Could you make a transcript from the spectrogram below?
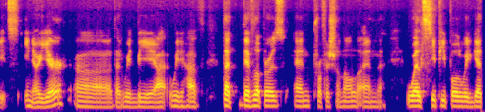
it's in a year uh, that will be uh, we have that developers and professional and wealthy people will get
